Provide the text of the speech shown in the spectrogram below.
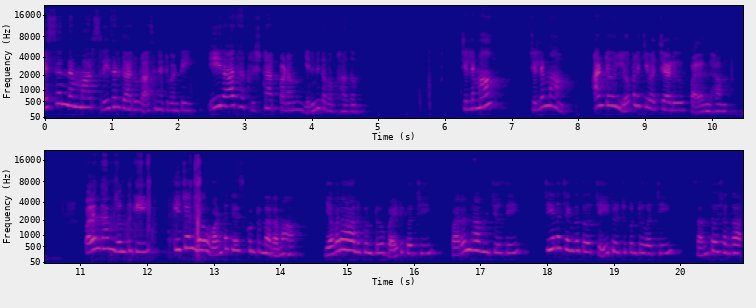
ఎస్ఎన్ఎంఆర్ శ్రీధర్ గారు రాసినటువంటి ఈ రాధ కృష్ణార్పణం ఎనిమిదవ భాగం. చెల్లెమ్మా చెల్లెమ్మా అంటూ లోపలికి వచ్చాడు పరంధాం పరంధాం గొంతుకి కిచెన్లో వంట చేసుకుంటున్న రమ ఎవరా అనుకుంటూ బయటకొచ్చి పరంధాంని చూసి చీర చెంగుతో చేయి తుడుచుకుంటూ వచ్చి సంతోషంగా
